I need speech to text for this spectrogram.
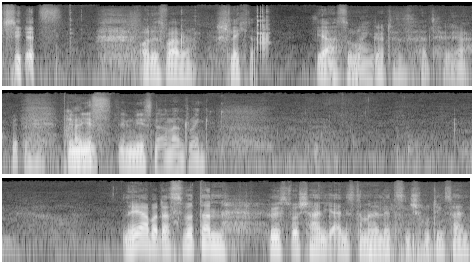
Cheers. Oh, das war aber schlechter. Ja, oh, so. mein Gott, das hat, ja. Demnächst, demnächst einen anderen Drink. Nee, aber das wird dann höchstwahrscheinlich eines meiner letzten Shootings sein,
